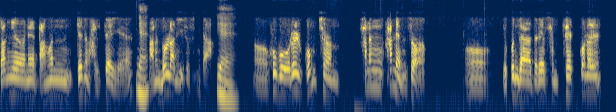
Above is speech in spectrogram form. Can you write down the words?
작년에 당헌 개정할 때에 예. 많은 논란이 있었습니다. 예. 어, 후보를 공천하는 하면서 어, 유권자들의 선택권을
